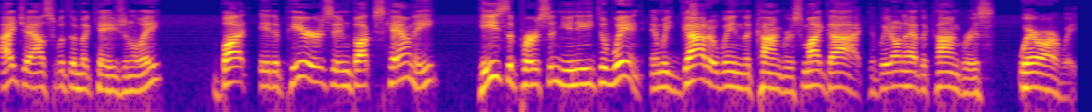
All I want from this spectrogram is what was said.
I joust with him occasionally, but it appears in Bucks County, he's the person you need to win. And we got to win the Congress. My God, if we don't have the Congress, where are we?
